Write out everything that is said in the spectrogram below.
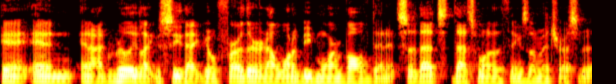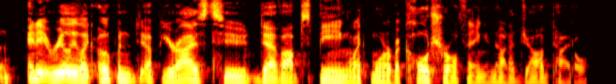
and, and, and I'd really like to see that go further and I want to be more involved in it. So that's, that's one of the things I'm interested in. And it really like opened up your eyes to DevOps being like more of a cultural thing and not a job title.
